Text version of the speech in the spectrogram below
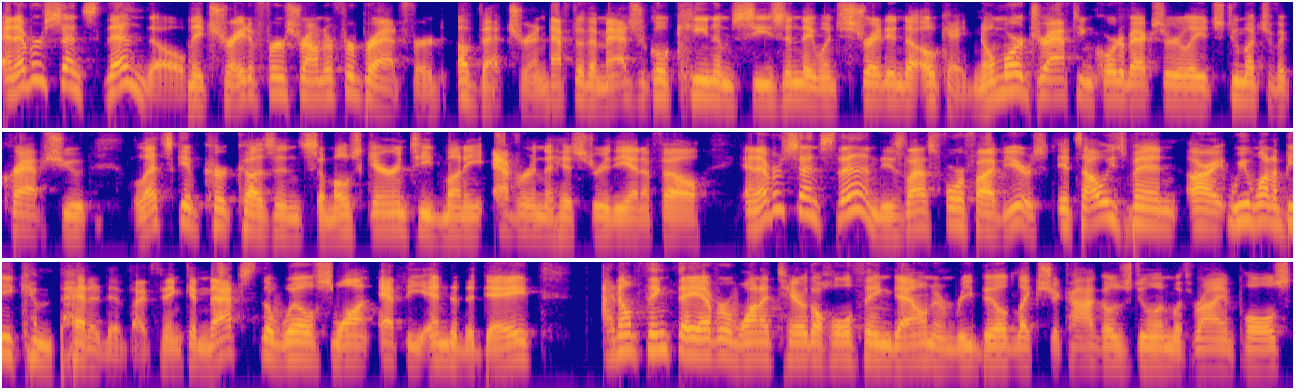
And ever since then, though, they trade a first rounder for Bradford, a veteran. After the magical Keenum season, they went straight into okay, no more drafting quarterbacks early. It's too much of a crapshoot. Let's give Kirk Cousins the most guaranteed money ever in the history of the NFL. And ever since then, these last four or five years, it's always been all right, we want to be competitive, I think. And that's the Wilfs want at the end of the day. I don't think they ever want to tear the whole thing down and rebuild like Chicago's doing with Ryan Poles.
